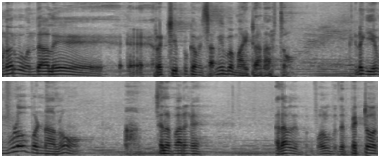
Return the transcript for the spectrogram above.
உணர்வு வந்தாலே ரட்சிப்புக்கு அவன் சமீபமாயிட்டான்னு அர்த்தம். இன்னைக்கு எவ்வளோ பண்ணாலும் சிலர் பாருங்க. அதாவது இந்த பெற்றோர்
